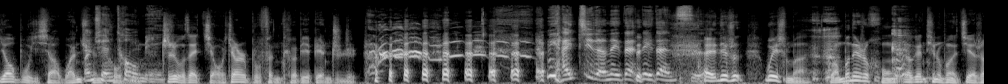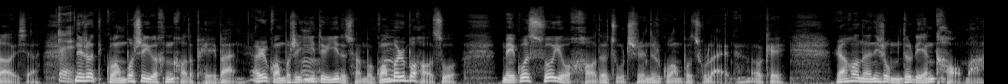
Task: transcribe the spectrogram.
腰部以下完全透明，只有在脚尖儿部分特别编织。你还记得那段 那段词？哎，那时候为什么广播那时候红？要跟听众朋友介绍一下。对，那时候广播是一个很好的陪伴，而且广播是一对一的传播。广播人不好做，美国所有好的主持人都是广播出来的。OK，然后呢，那时候我们都联考嘛，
